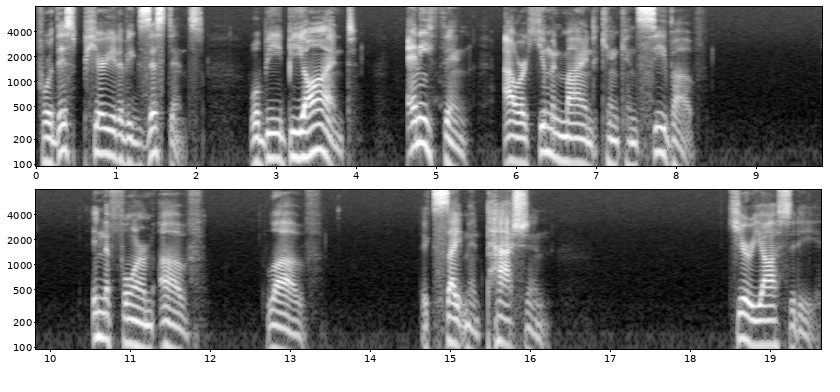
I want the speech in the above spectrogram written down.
for this period of existence will be beyond anything our human mind can conceive of in the form of love, excitement, passion, curiosity,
